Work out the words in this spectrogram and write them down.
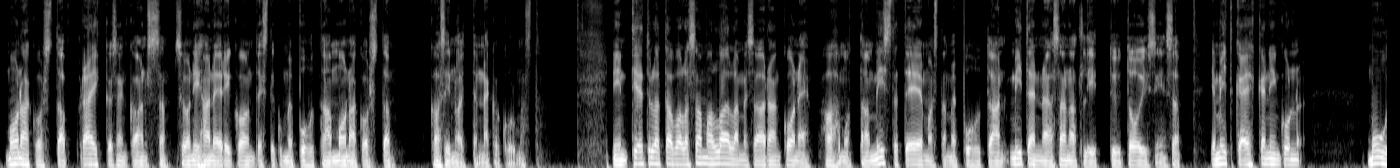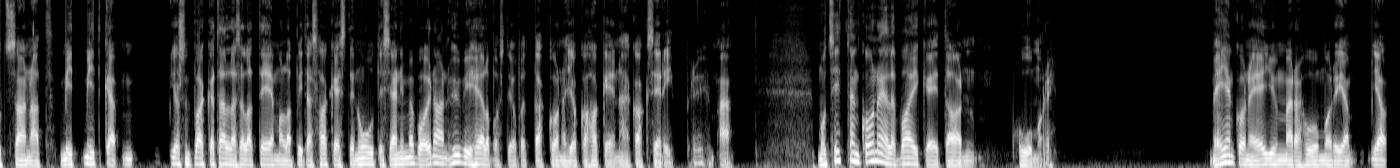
Monakosta Räikkösen kanssa, se on ihan eri konteksti, kun me puhutaan Monakosta kasinoiden näkökulmasta. Niin tietyllä tavalla samalla lailla me saadaan kone hahmottaa, mistä teemasta me puhutaan, miten nämä sanat liittyy toisiinsa ja mitkä ehkä niin kuin – muut sanat, mit, mitkä, jos nyt vaikka tällaisella teemalla pitäisi hakea sitten uutisia, niin me voidaan hyvin helposti opettaa kone, joka hakee nämä kaksi eri ryhmää. Mutta sitten koneelle vaikeita on huumori. Meidän kone ei ymmärrä huumoria ja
